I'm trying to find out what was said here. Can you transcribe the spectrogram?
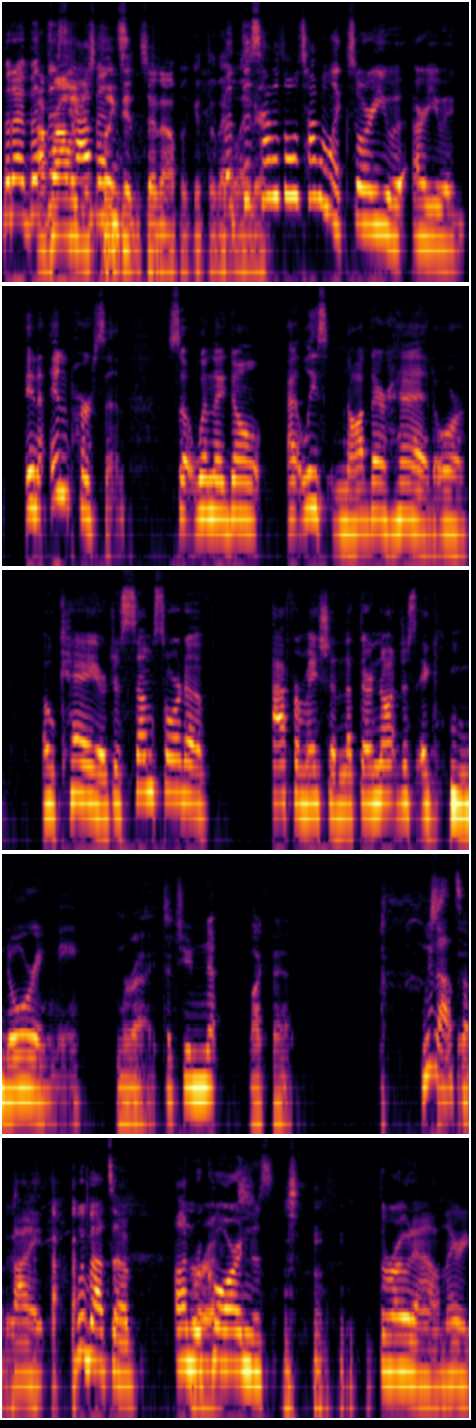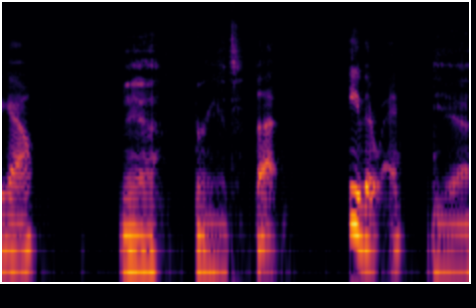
but I but I this probably happens, just clicked it and said, "I'll get to that But later." this happens all the time. I'm like, so are you? Are you in in person? So when they don't at least nod their head or okay or just some sort of affirmation that they're not just ignoring me. Right, That you know like that. we about to fight. we about to unrecord and just throw down. There you go. Yeah, brilliant. But either way. Yeah.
